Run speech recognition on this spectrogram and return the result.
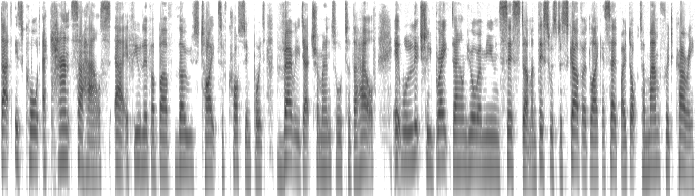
that is called a cancer house. Uh, if you live above those types of crossing points, very detrimental to the health. It will literally break down your immune system. And this was discovered, like I said, by Dr. Manfred Curry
